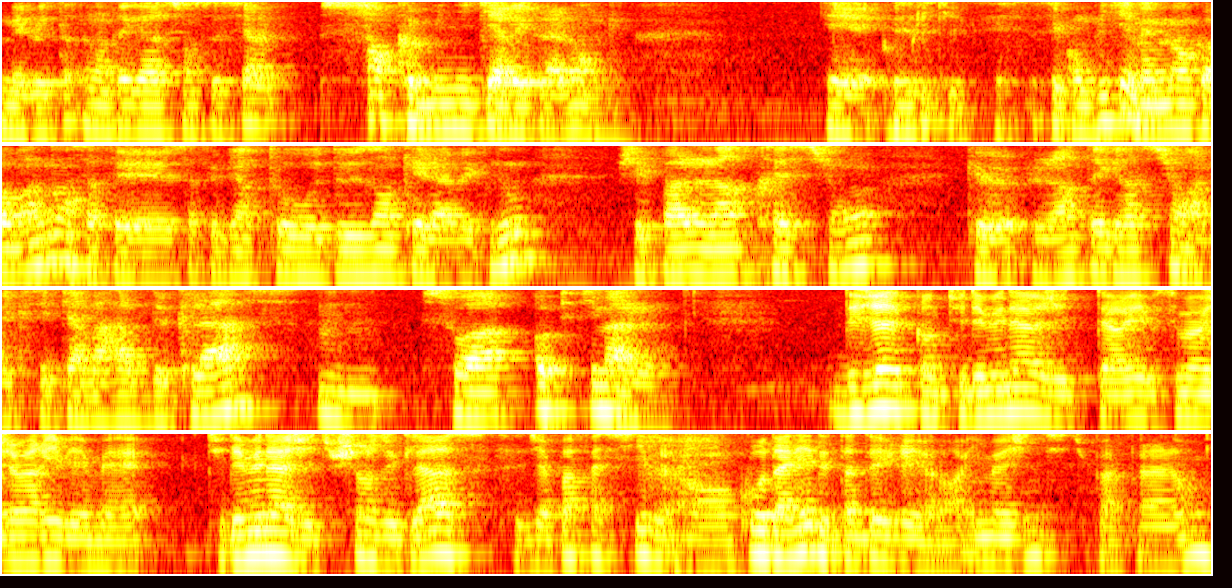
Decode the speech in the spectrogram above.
mais le- l'intégration sociale sans communiquer avec la langue. Et, c'est compliqué, même encore maintenant, ça fait, ça fait bientôt deux ans qu'elle est avec nous. J'ai pas l'impression que l'intégration avec ses camarades de classe soit optimale. déjà quand tu déménages et que tu arrives ça m'est jamais arrivé mais tu déménages et tu changes de classe c'est déjà pas facile en cours d'année de t'intégrer. Alors imagine si tu parles pas la langue.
